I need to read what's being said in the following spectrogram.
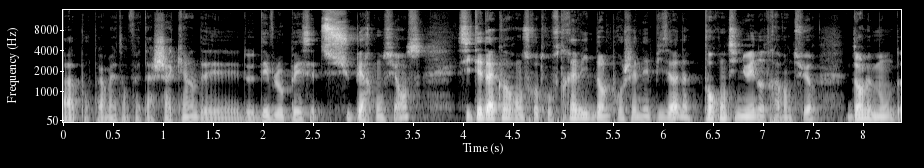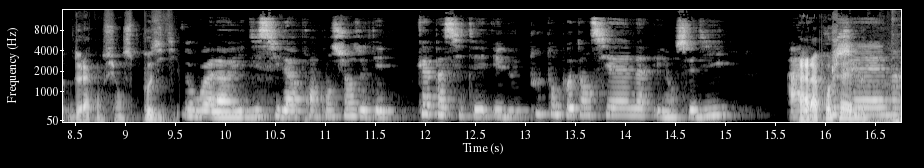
euh, pour permettre en fait à chacun de, développer cette super conscience. Si tu es d'accord, on se retrouve très vite dans le prochain épisode pour continuer notre aventure dans le monde de la conscience positive. Voilà, et d'ici là, prends conscience de tes capacités et de tout ton potentiel et on se dit à, la, prochaine.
